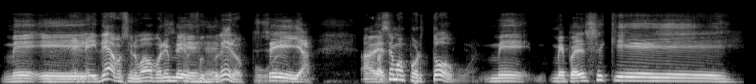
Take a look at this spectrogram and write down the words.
Me, eh, es la idea, pues si nos vamos a poner sí, medio futboleros, pues. Sí, weón. ya. A ver, Pasemos por todo, pues. weón. me, me parece que,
